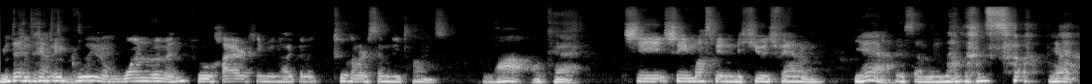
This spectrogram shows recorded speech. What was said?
Then, then including okay. one woman who hired him in like two hundred seventy times. Wow. Okay. She she must be a huge fan of him. Yeah. Yes, I mean that's. Yeah.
